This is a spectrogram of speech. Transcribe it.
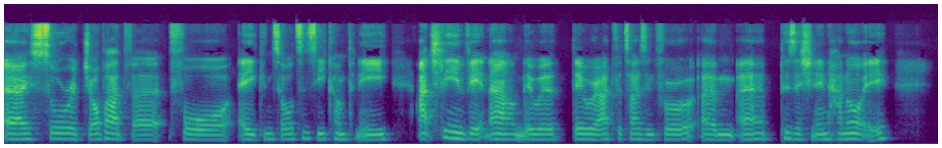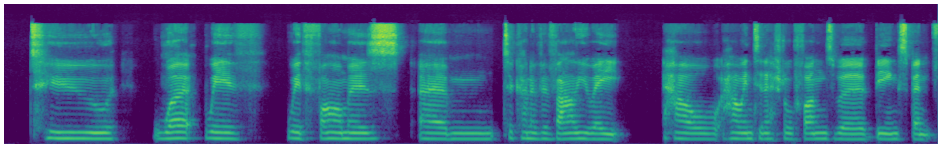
I saw a job advert for a consultancy company actually in Vietnam. They were they were advertising for um, a position in Hanoi to work with with farmers um, to kind of evaluate how how international funds were being spent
